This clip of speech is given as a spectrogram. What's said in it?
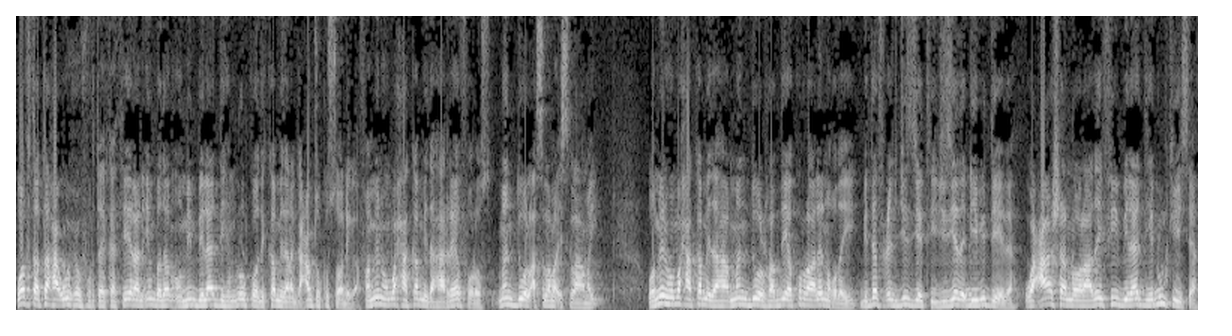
waftataxa wuxuu furtay kathiiran in badan oo min bilaadihim dhulkoodii ka midana gacantu ku soo dhiga. Fa minhum waxaa ka ahaa reer furus man duul aslama islaamay. Wa minhum waxaa ka ahaa man duul radiya ku raali noqday bidafci ljizyati jizyada dhiibideeda wa caasha noolaaday fii bilaadihi dhulkiisa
